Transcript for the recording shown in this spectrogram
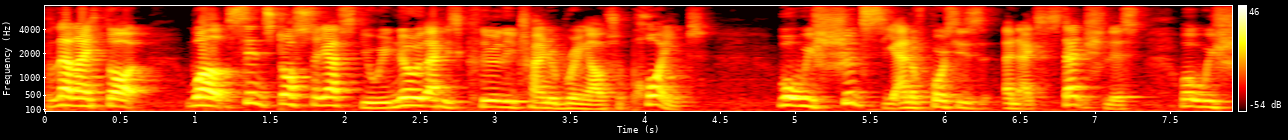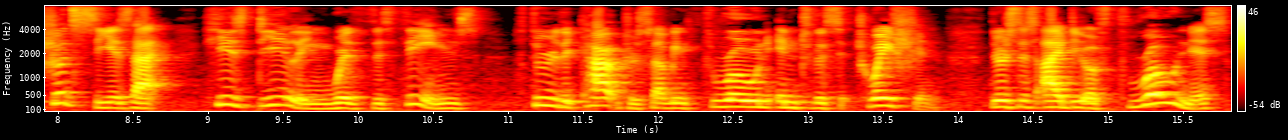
But then I thought, well, since Dostoevsky, we know that he's clearly trying to bring out a point. What we should see, and of course he's an existentialist, what we should see is that he's dealing with the themes through the characters who have been thrown into the situation. There's this idea of thrownness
